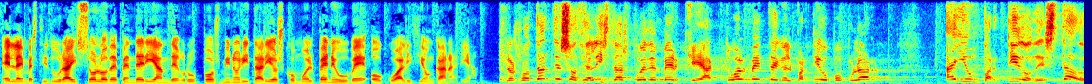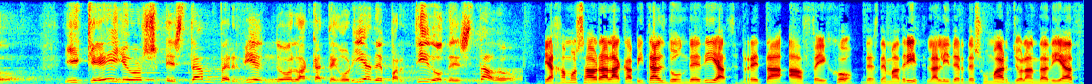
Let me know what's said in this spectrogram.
en la investidura y solo dependerían de grupos minoritarios como el PNV o Coalición Canaria. Los votantes socialistas pueden ver que actualmente en el Partido Popular hay un partido de Estado y que ellos están perdiendo la categoría de partido de Estado Viajamos ahora a la capital donde Díaz reta a Feijó. Desde Madrid, la líder de Sumar, Yolanda Díaz,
